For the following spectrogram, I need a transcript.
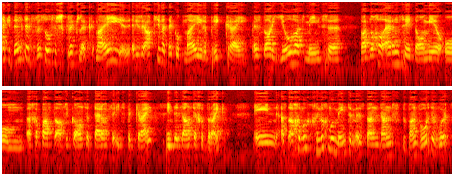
Ek dink dit wissel verskriklik. My die reaksie wat ek op my rubriek kry, is daar heelwat mense wat nogal erns het daarmee om 'n gepaste Afrikaanse term vir iets te kry en dit dan te gebruik. En as daar genoeg genoeg momentum is dan dan dan word 'n woord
